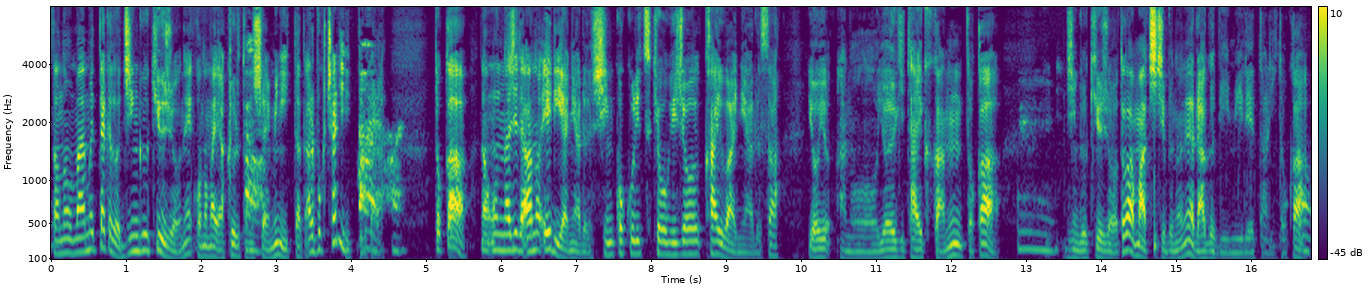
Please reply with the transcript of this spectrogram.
その前も言ったけど神宮球場ねこの前ヤクルトの試合見に行ったってあれ僕チャリで行ってるから。はいはい。とか、同じであのエリアにある新国立競技場界隈にあるさ、よよ、あの、代々木体育館とか、神宮球場とか、まあ秩父のね、ラグビー見れたりとか、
